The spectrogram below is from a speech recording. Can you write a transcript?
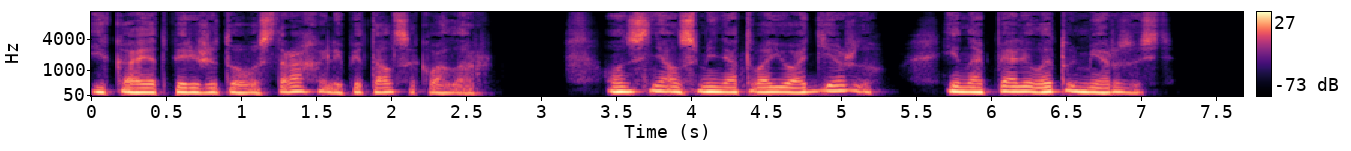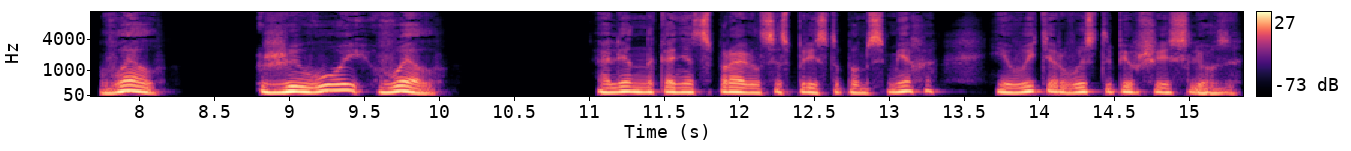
И Кай от пережитого страха лепетал Саквалар. «Он снял с меня твою одежду и напялил эту мерзость. Вэл! Живой Вэл!» Ален наконец справился с приступом смеха и вытер выступившие слезы.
